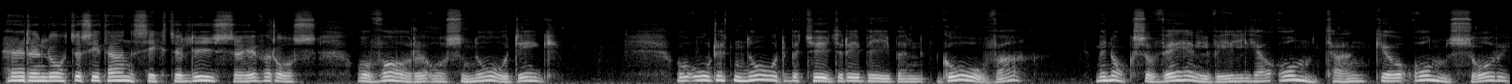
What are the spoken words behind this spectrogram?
Herren låter sitt ansikte lysa över oss och vara oss nådig. Och ordet nåd betyder i Bibeln gåva, men också välvilja, omtanke och omsorg.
